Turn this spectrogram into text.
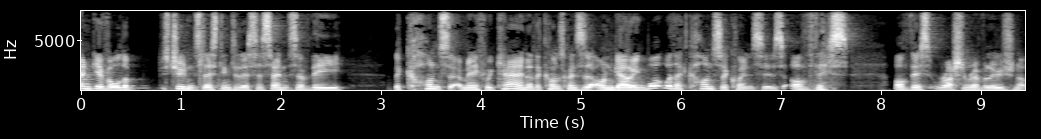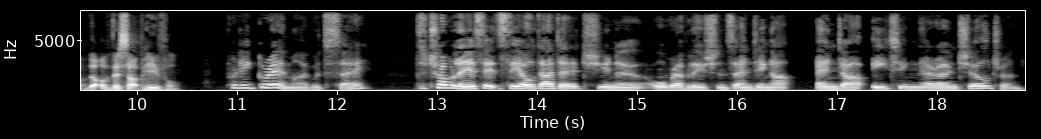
and give all the students listening to this a sense of the the conse- I mean, if we can, are the consequences are ongoing. What were the consequences of this of this Russian Revolution of this upheaval? Pretty grim, I would say. The trouble is, it's the old adage, you know, all revolutions ending up end up eating their own children,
